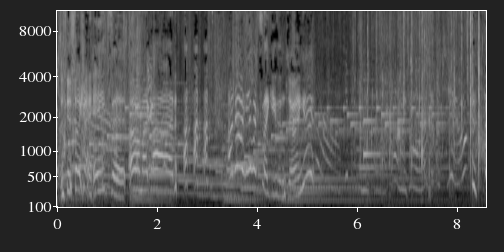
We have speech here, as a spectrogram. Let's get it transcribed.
He's like, I hates it. Oh my god. oh no, he looks like he's enjoying it.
